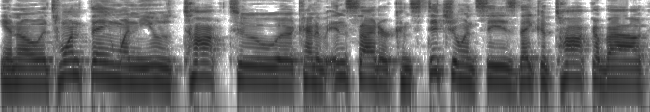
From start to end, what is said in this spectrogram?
You know, it's one thing when you talk to uh, kind of insider constituencies, they could talk about,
